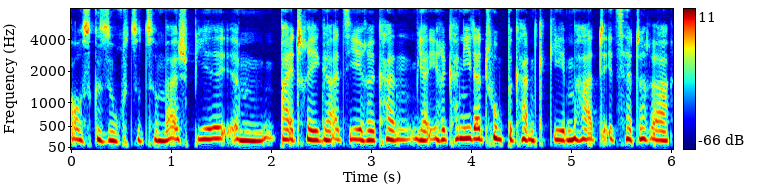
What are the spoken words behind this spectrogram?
rausgesucht, so zum Beispiel ähm, Beiträge, als sie ihre, ja, ihre Kandidatur bekannt gegeben hat, etc.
